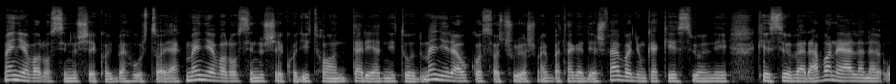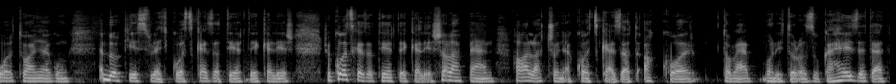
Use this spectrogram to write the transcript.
mennyi a valószínűség, hogy behurcolják, mennyi a valószínűség, hogy itthon terjedni tud, mennyire okozhat súlyos megbetegedés, fel vagyunk-e készülni, készülve rá, van-e ellene oltóanyagunk, ebből készül egy kockázatértékelés. És a kockázatértékelés alapján, ha alacsony a kockázat, akkor tovább monitorozzuk a helyzetet,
